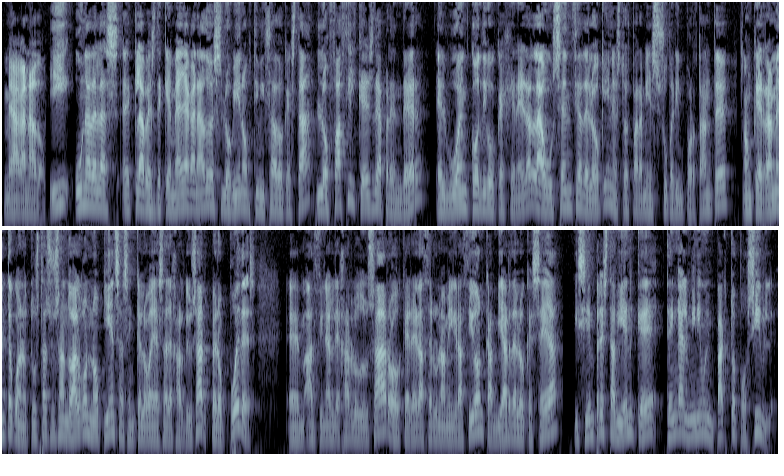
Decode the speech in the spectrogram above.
me ha ganado. Y una de las eh, claves de que me haya ganado es lo bien optimizado que está, lo fácil que es de aprender, el buen código que genera, la ausencia de locking, esto es para mí es súper importante, aunque realmente cuando tú estás usando algo no piensas en que lo vayas a dejar de usar, pero puedes em, al final dejarlo de usar o querer hacer una migración, cambiar de lo que sea, y siempre está bien que tenga el mínimo impacto posible,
